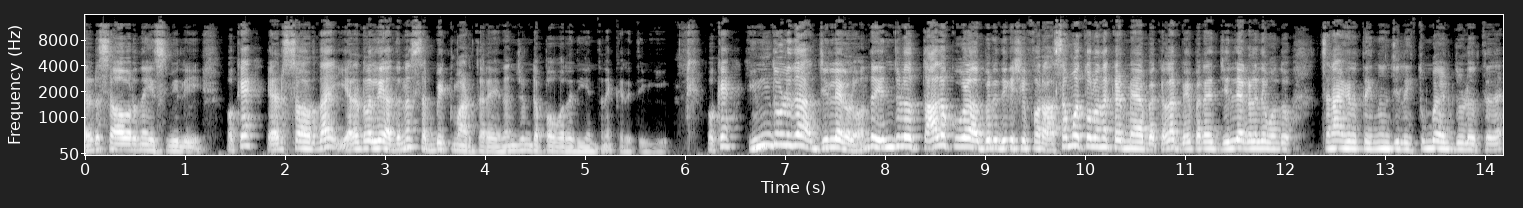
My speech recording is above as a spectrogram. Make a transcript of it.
ಎರಡು ಸಾವಿರನೇ ಇಸ್ವಿಲಿ. ಓಕೆ ಎರಡ್ ಸಾವಿರದ ಎರಡರಲ್ಲಿ ಅದನ್ನ ಸಬ್ಮಿಟ್ ಮಾಡ್ತಾರೆ ನಂಜುಂಡಪ್ಪ ವರದಿ ಅಂತಾನೆ ಕರಿತೀವಿ. ಓಕೆ ಹಿಂದುಳಿದ ಜಿಲ್ಲೆಗಳು, ಅಂದ್ರೆ ಹಿಂದುಳಿದ ತಾಲೂಕುಗಳ ಅಭಿವೃದ್ಧಿಗೆ ಶಿಫಾರ ಅಸಮತೋಲನ ಕಡಿಮೆ ಆಗಬೇಕಲ್ಲ ಬೇರೆ ಬೇರೆ ಜಿಲ್ಲೆಗಳಲ್ಲಿ ಒಂದು ಚೆನ್ನಾಗಿರುತ್ತೆ, ಇನ್ನೊಂದು ಜಿಲ್ಲೆ ತುಂಬಾ ಹಿಂದುಳಿಯುತ್ತದೆ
